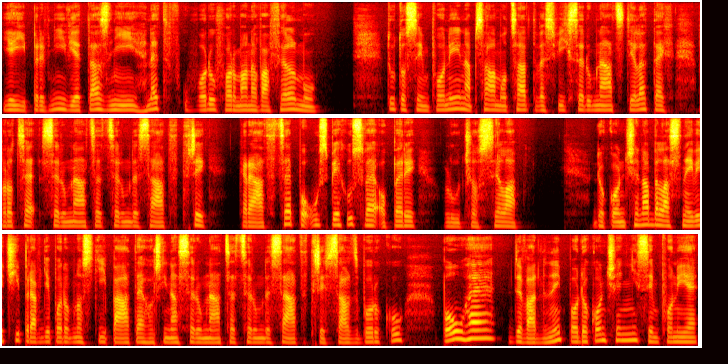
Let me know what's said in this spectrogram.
Její první věta zní hned v úvodu Formanova filmu. Tuto symfonii napsal Mozart ve svých 17 letech v roce 1773, krátce po úspěchu své opery Lucio Silla. Dokončena byla s největší pravděpodobností 5. října 1773 v Salzburgu, pouhé dva dny po dokončení symfonie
